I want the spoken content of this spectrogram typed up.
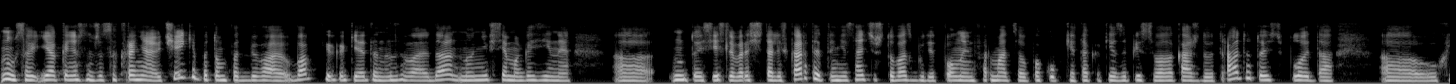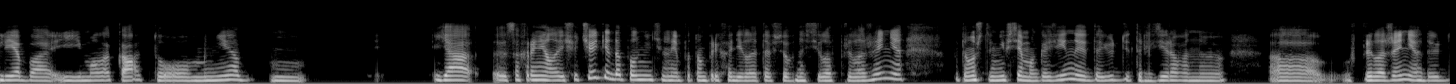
ну, я, конечно же, сохраняю чеки, потом подбиваю бабки, как я это называю, да, но не все магазины, а, ну, то есть, если вы рассчитались картой, это не значит, что у вас будет полная информация о покупке, так как я записывала каждую трату, то есть вплоть до а, хлеба и молока, то мне я э, сохраняла еще чеки дополнительные, потом приходила это все вносила в приложение, потому что не все магазины дают детализированную в приложениях дают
